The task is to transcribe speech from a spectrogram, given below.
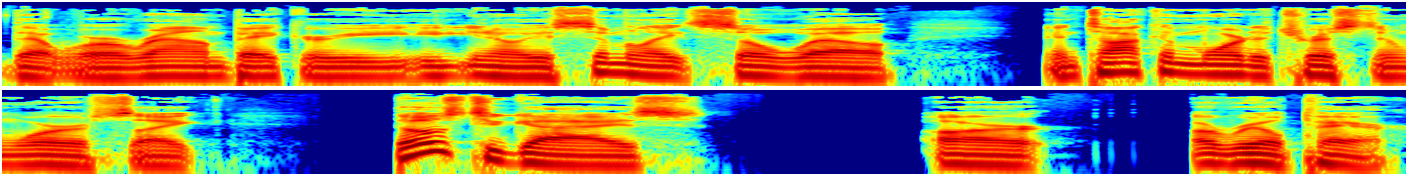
that were around Baker, you know, he assimilates so well. And talking more to Tristan Wirfs, like those two guys are a real pair.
